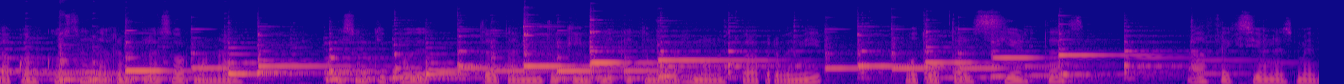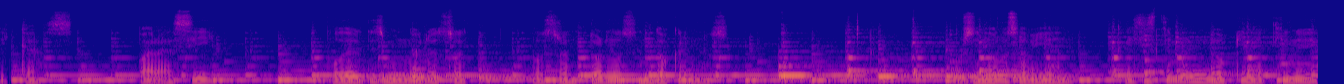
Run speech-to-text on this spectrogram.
la cual consta en el reemplazo hormonal. Es un tipo de tratamiento que implica tomar hormonas para prevenir o tratar ciertas afecciones médicas, para así poder disminuir los, los trastornos endocrinos por si no lo sabían, el sistema endocrino tiene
